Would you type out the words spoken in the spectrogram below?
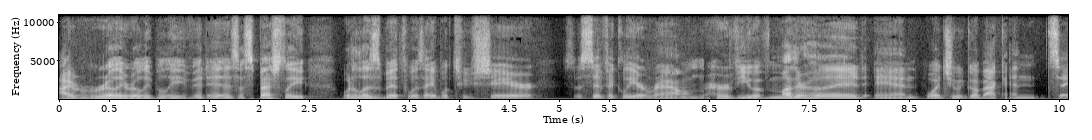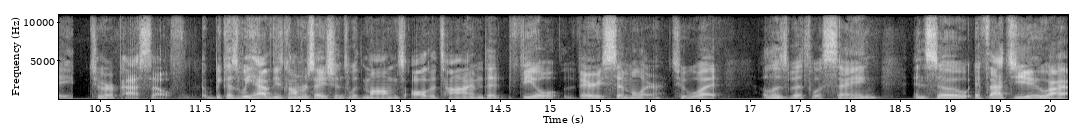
I really, really believe it is, especially what Elizabeth was able to share specifically around her view of motherhood and what she would go back and say to her past self. Because we have these conversations with moms all the time that feel very similar to what Elizabeth was saying. And so, if that's you, I,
